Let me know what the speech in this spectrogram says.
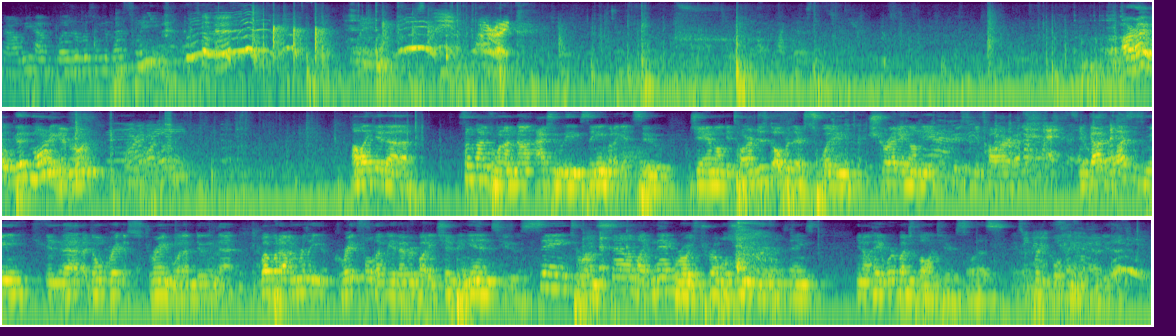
Now we have the pleasure of listening to Ben Sweeney. What's up, Ben? All right. All right, well, good morning, everyone. Good morning. I like it uh, sometimes when I'm not actually leading singing, but I get to jam on guitar. I'm just over there sweating, shredding on the acoustic guitar. And God blesses me in that I don't break a string when I'm doing that. But, but I'm really grateful that we have everybody chipping in to sing, to run sound like Nick. We're always troubleshooting different things. You know, hey, we're a bunch of volunteers, so that's, that's a pretty cool thing that we can do that.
